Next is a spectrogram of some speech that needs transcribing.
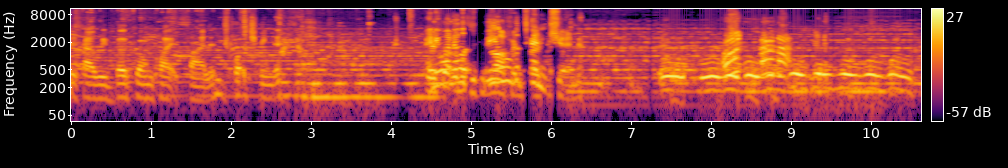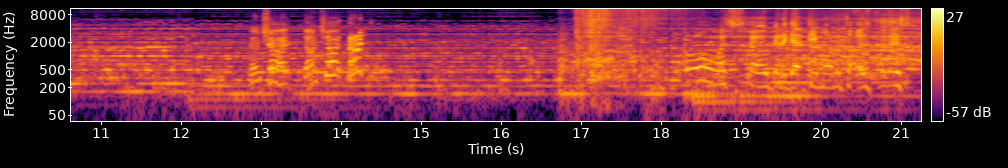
is how we've both gone quite silent watching this. Anyone else feel the tension? Don't show it. Don't show it. Don't. Oh, we're still gonna get demonetized for this.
